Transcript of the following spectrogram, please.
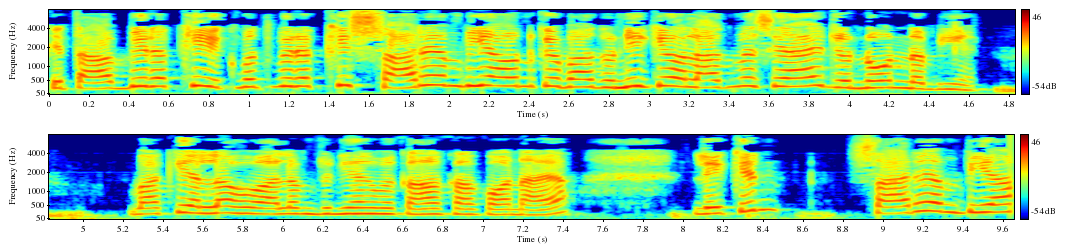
کتاب بھی رکھی، حکمت بھی رکھی، سارے امبیا ان کے بعد انہیں کے اولاد میں سے آئے جو نون نبی ہیں۔ باقی اللہ عالم دنیا میں کہاں کہاں کون آیا؟ لیکن سارے امبیا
